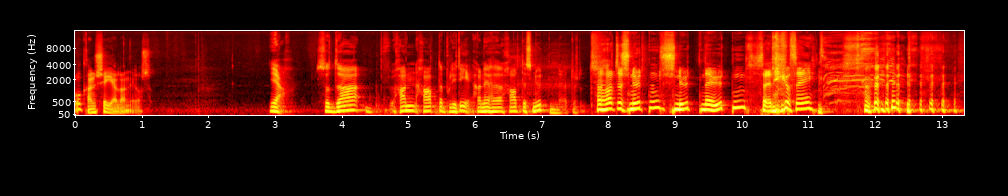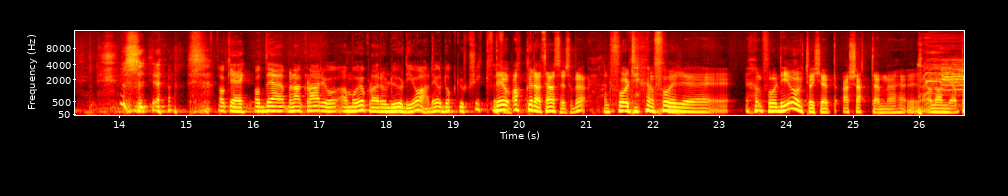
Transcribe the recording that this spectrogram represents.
og kanskje i Alanya også. ja. Så da Han hater politiet. Han er, hater snuten, rett og slett. Han hater snuten, snuten er uten, så er det ikke å si. ja. OK. Det, men han, jo, han må jo klare å lure de òg. Det er jo Dr. Chick. Det er jo akkurat det som er så bra. Han får, de- han får, uh, han får de òg til å kjøpe asjetter med eh, Alanya på.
